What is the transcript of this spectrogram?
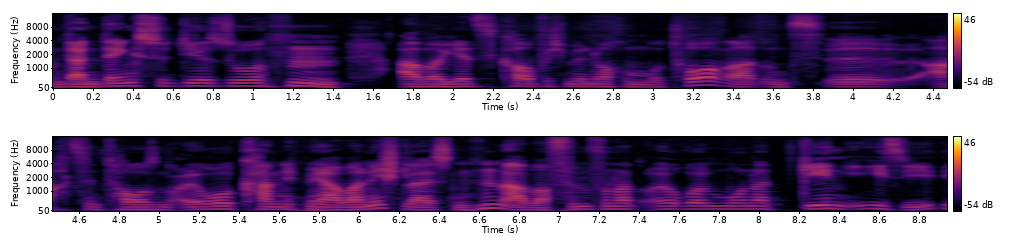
Und dann denkst du dir so, hm, aber jetzt kaufe ich mir noch ein Motorrad und äh, 18.000 Euro kann ich mir aber nicht leisten. Hm, aber 500 Euro im Monat gehen easy.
